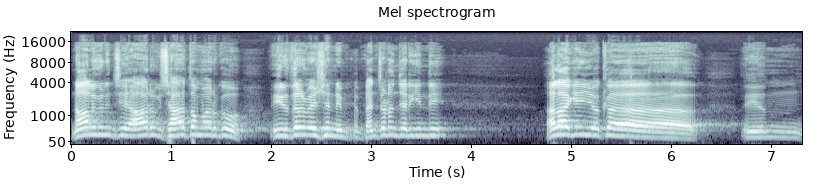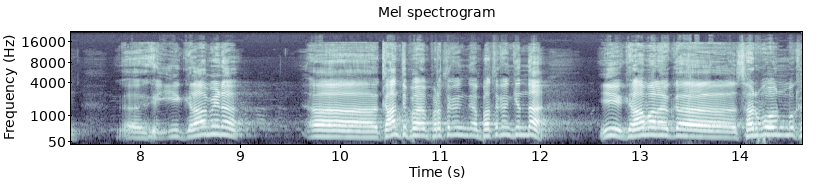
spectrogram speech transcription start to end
నాలుగు నుంచి ఆరు శాతం వరకు ఈ రిజర్వేషన్ని పెంచడం జరిగింది. అలాగే ఈ యొక్క ఈ, గ్రామీణ కాంతి ప- పథకం పథకం కింద ఈ గ్రామాల యొక్క సర్వోన్ముఖ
